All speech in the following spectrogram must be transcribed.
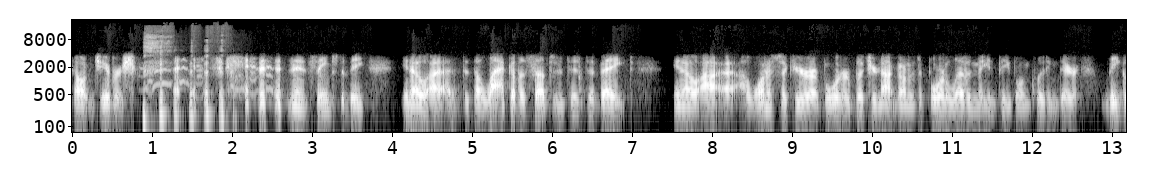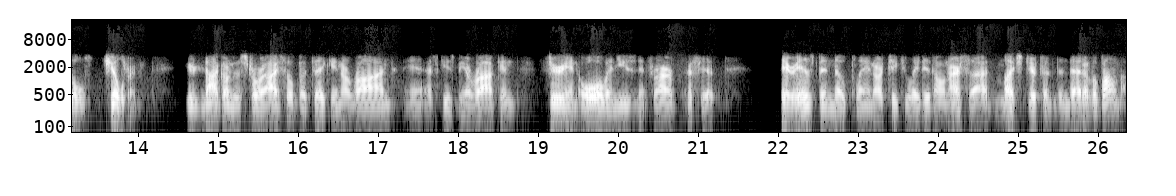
talk gibberish. it seems to be, you know, uh, the lack of a substantive debate you know, I, I want to secure our border, but you're not going to deport 11 million people, including their legal children. You're not going to destroy ISIL by taking Iran, uh, excuse me, Iraq and Syrian oil and using it for our benefit. There has been no plan articulated on our side, much different than that of Obama.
